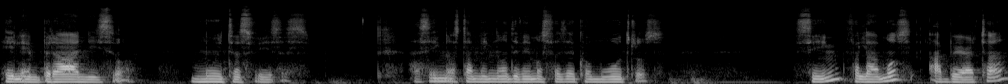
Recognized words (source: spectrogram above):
relembra nisso muitas vezes. Assim nós também não devemos fazer como outros. Sim, falamos aberta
